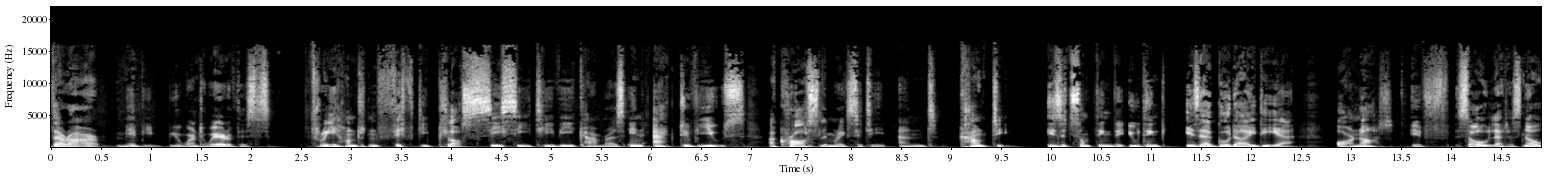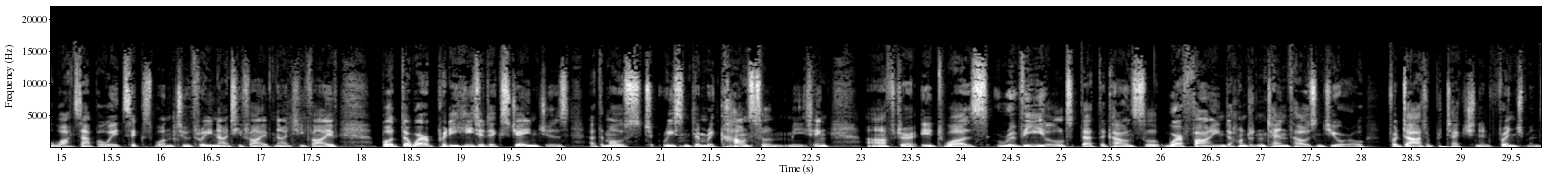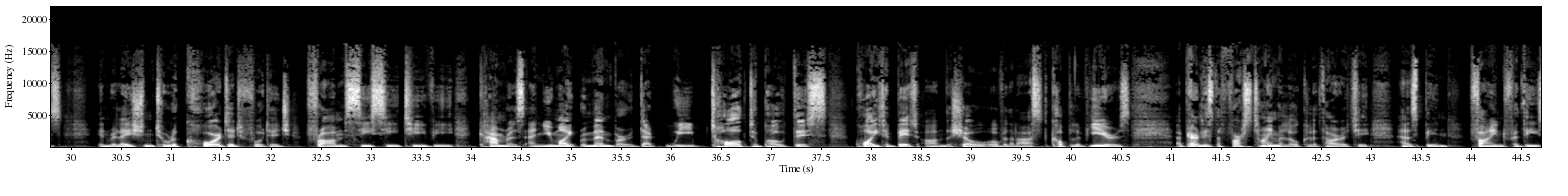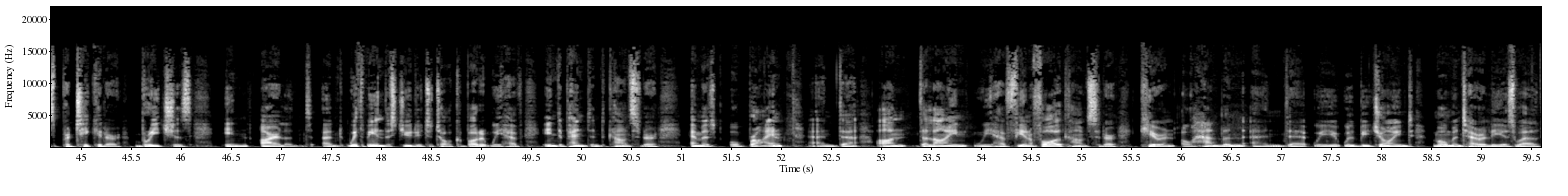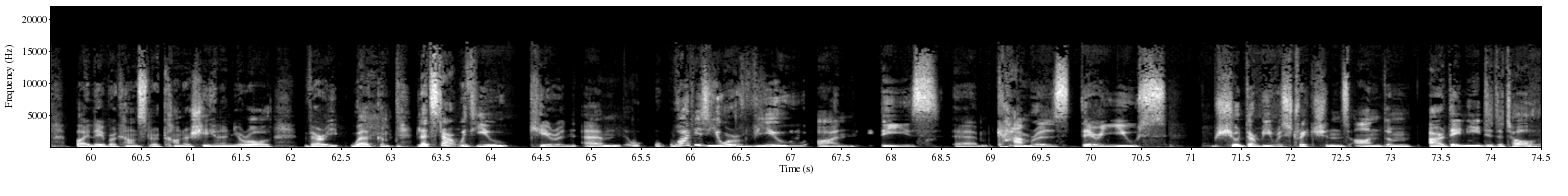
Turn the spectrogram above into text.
There are, maybe you weren't aware of this, 350 plus CCTV cameras in active use across Limerick City and County. Is it something that you think is a good idea or not? If so, let us know. WhatsApp 086 123 95 95. But there were pretty heated exchanges at the most recent Limerick Council meeting after it was revealed that the council were fined 110,000 euro for data protection infringements in relation to recorded footage from CCTV cameras. And you might remember that we talked about this quite a bit on the show over the last couple of years. Apparently, it's the first time a local authority has been fined for these particular breaches in Ireland. And with me in the studio to talk about it, we have independent councillor Emmet O'Brien. And uh, on the line, we have Fianna Fáil councillor Kieran O'Hanlon. And uh, we will be joined momentarily as well by Labour councillor Conor Sheehan. And you're all very welcome. Let's start with you, Kieran. Um, what is your view on these um, cameras, their use? Should there be restrictions on them? Are they needed at all?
